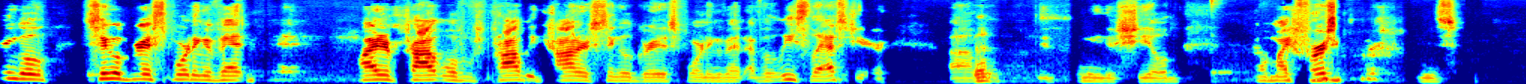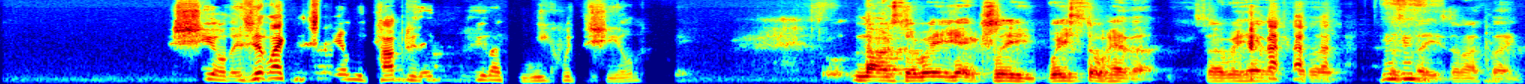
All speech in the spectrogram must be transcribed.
single single greatest sporting event might have probably well, probably Connor's single greatest sporting event of at least last year. Um, winning the Shield. So my first question is Shield. Is it like the Stanley Cup? Do they do like the week with the Shield? No, so we actually we still have it. So we have it for the, the season. I think.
